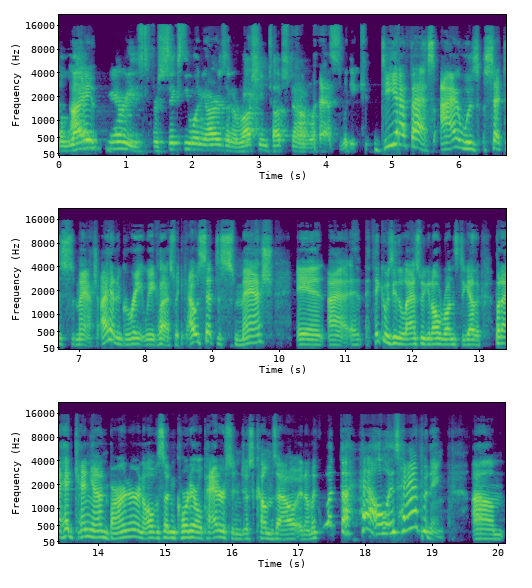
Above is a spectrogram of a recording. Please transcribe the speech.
11 carries for 61 yards and a rushing touchdown last week. DFS, I was set to smash. I had a great week last week. I was set to smash and I, I, think it was either last week. It all runs together. But I had Kenjon Barner, and all of a sudden Cordarrelle Patterson just comes out, and I'm like, what the hell is happening? Um,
